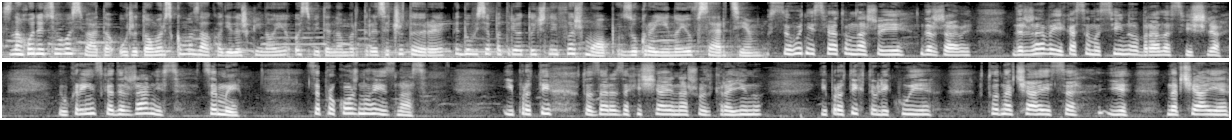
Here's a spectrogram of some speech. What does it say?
З нагоди цього свята у Житомирському закладі дошкільної освіти номер 34 відбувся патріотичний флешмоб з Україною в серці. Сьогодні свято нашої держави, держави, яка самостійно обрала свій шлях. І українська державність це ми, це про кожного із нас. І про тих, хто зараз захищає нашу країну, і про тих, хто лікує, хто навчається і навчає,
